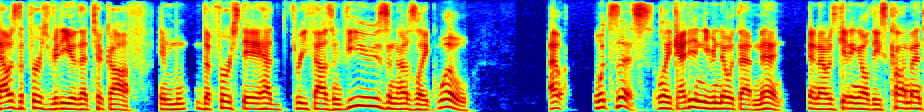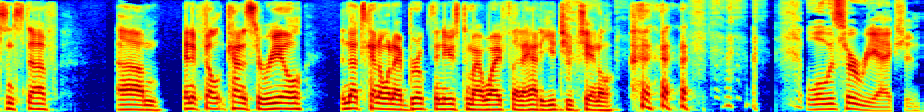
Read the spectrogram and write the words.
that was the first video that took off. And the first day I had 3,000 views, and I was like, whoa, I, what's this? Like, I didn't even know what that meant. And I was getting all these comments and stuff. Um, and it felt kind of surreal. And that's kind of when I broke the news to my wife that I had a YouTube channel. what was her reaction?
